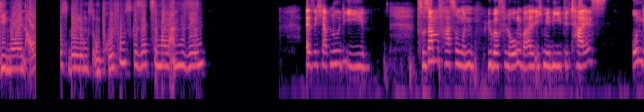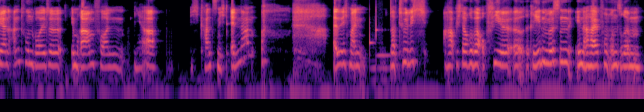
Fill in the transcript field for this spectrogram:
die neuen Ausbildungs- und Prüfungsgesetze mal angesehen? Also ich habe nur die Zusammenfassungen überflogen, weil ich mir die Details ungern antun wollte im Rahmen von, ja, ich kann es nicht ändern. Also ich meine, natürlich habe ich darüber auch viel äh, reden müssen innerhalb von unserem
